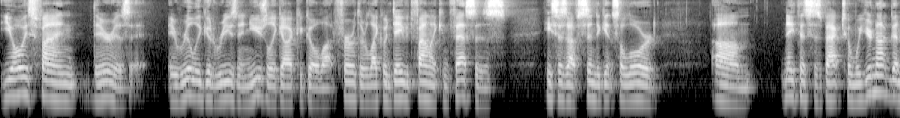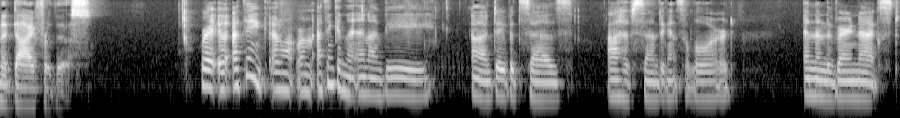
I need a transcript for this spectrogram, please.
You always find there is a really good reason, and usually God could go a lot further. Like when David finally confesses, he says, I've sinned against the Lord. Um, Nathan says back to him, Well, you're not going to die for this. Right. Uh, I think I don't. I think in the NIV, uh, David says, "I have sinned against the Lord," and then the very next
